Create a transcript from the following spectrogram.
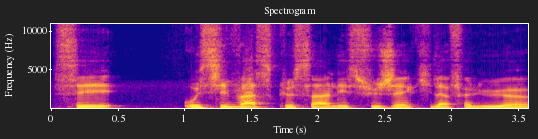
c'est aussi vaste que ça, les sujets qu'il a fallu euh,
